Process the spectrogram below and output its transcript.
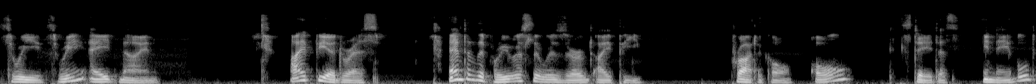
3389, IP address. Enter the previously reserved IP. Protocol all, status enabled,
